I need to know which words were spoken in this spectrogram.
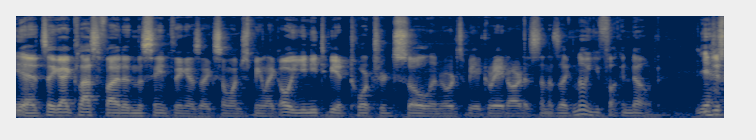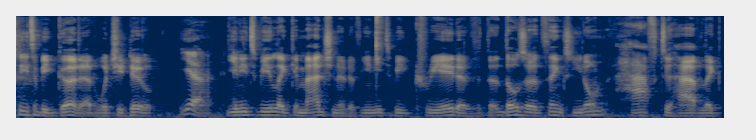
yeah. it's like I classified it in the same thing as like someone just being like, oh, you need to be a tortured soul in order to be a great artist, and it's like, no, you fucking don't. Yeah. You just need to be good at what you do. yeah, You need to be like imaginative. You need to be creative. Th- those are the things. You don't have to have like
